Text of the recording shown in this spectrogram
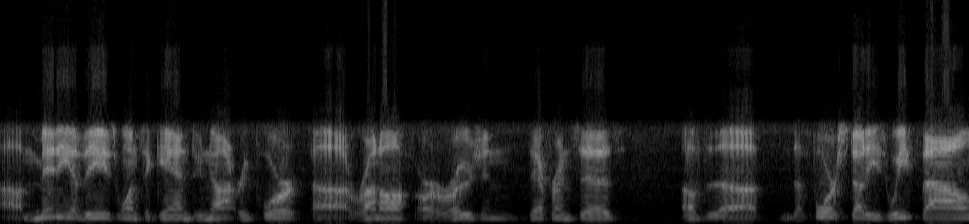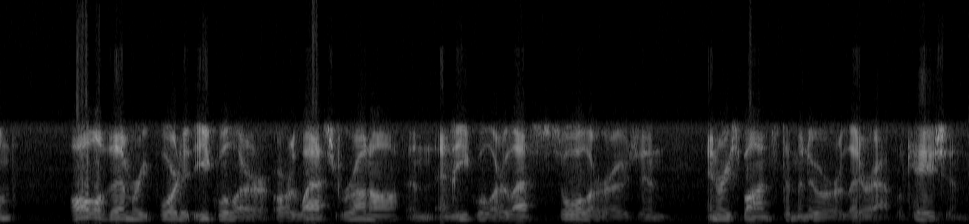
Uh, many of these, once again, do not report uh, runoff or erosion differences. Of the, the four studies we found, all of them reported equal or, or less runoff and, and equal or less soil erosion in response to manure or litter applications.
